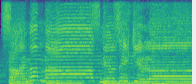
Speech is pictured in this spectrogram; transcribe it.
Simon Mas, music you love.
